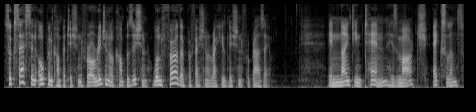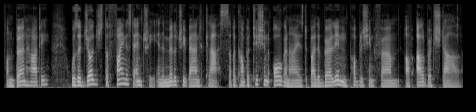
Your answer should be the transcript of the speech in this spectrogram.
Success in open competition for original composition won further professional recognition for Brase. In 1910, his march, Excellence von Bernhardi, was adjudged the finest entry in the military band class of a competition organized by the Berlin publishing firm of Albert Stahl.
